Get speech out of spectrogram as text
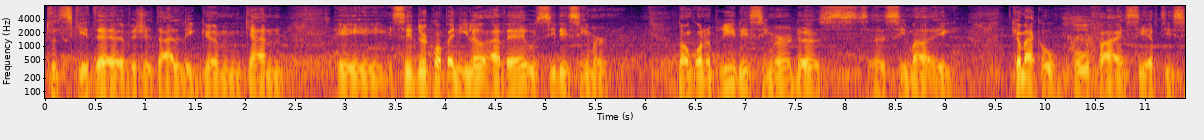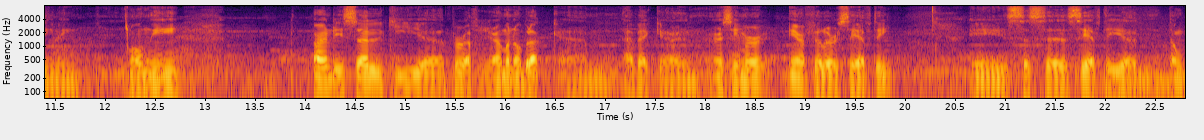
tout ce qui était végétal, légumes, cannes. Et ces deux compagnies-là avaient aussi des seamers. Donc, on a pris les seamers de Cima et Comaco pour faire CFT Seaming. On est un des seuls qui euh, peut offrir un monobloc euh, avec un, seamer et un filler CFT. Et ce CFT euh, donc,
